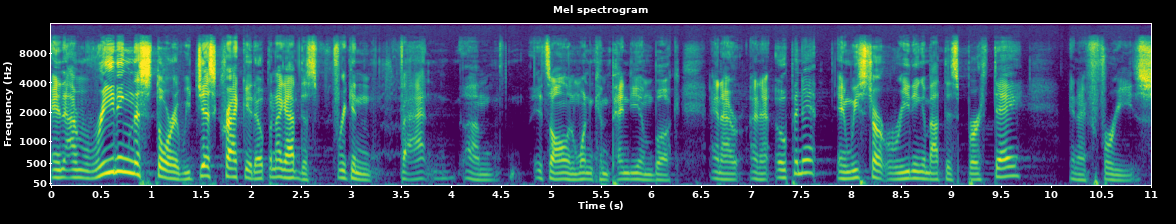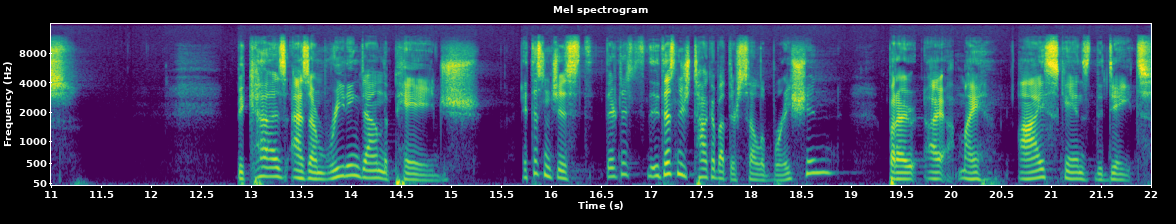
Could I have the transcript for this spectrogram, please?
And I'm reading the story. We just crack it open. I got this freaking fat, um, it's all in one compendium book. And I, and I open it, and we start reading about this birthday, and I freeze. Because as I'm reading down the page, it doesn't just, they're just it doesn't just talk about their celebration, but I, I, my eye scans the date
